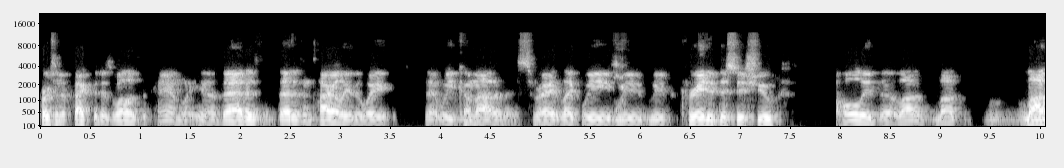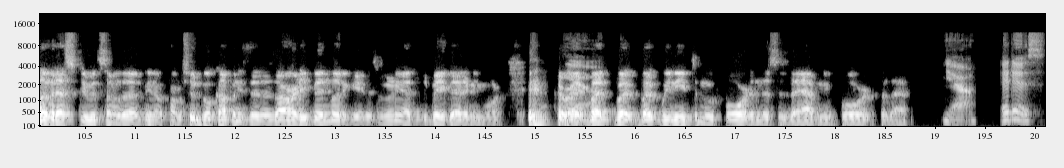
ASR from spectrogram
person affected as well as the family you know that is that is entirely the way that we come out of this right like we yeah. we we've created this issue wholly a lot of lot lot of it has to do with some of the you know pharmaceutical companies that has already been litigated so we don't have to debate that anymore right yeah. but but but we need to move forward and this is the avenue forward for that yeah, it is.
